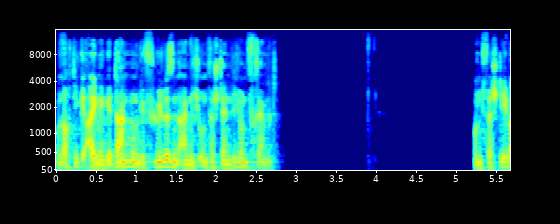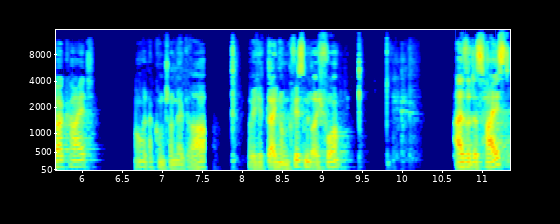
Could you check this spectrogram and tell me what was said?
und auch die eigenen Gedanken und Gefühle sind einem nicht unverständlich und fremd. Und Verstehbarkeit, oh, da kommt schon der Graf. Habe ich jetzt gleich noch ein Quiz mit euch vor. Also, das heißt,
